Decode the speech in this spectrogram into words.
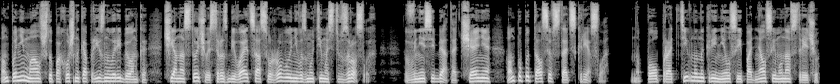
Он понимал, что похож на капризного ребенка, чья настойчивость разбивается о суровую невозмутимость взрослых. Вне себя от отчаяния он попытался встать с кресла. Но пол противно накренился и поднялся ему навстречу,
